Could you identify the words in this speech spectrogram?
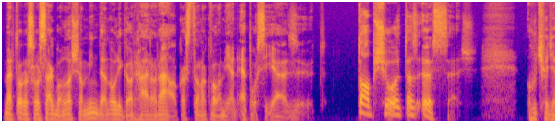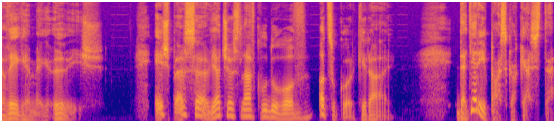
mert Oroszországban lassan minden oligarchára ráakasztanak valamilyen eposzi jelzőt. Tapsolt az összes, úgyhogy a végén még ő is. És persze Vyacheslav Kuduhov, a cukorkirály. De Gyeripaszka kezdte,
